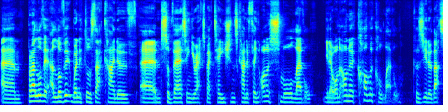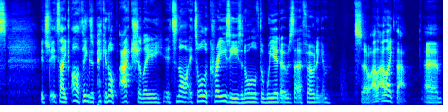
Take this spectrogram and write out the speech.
Um, but I love it. I love it when it does that kind of um, subverting your expectations kind of thing on a small level, you know, on, on a comical level. Because, you know, that's it's it's like oh things are picking up. Actually it's not it's all the crazies and all of the weirdos that are phoning him. So i, I like that. Um,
